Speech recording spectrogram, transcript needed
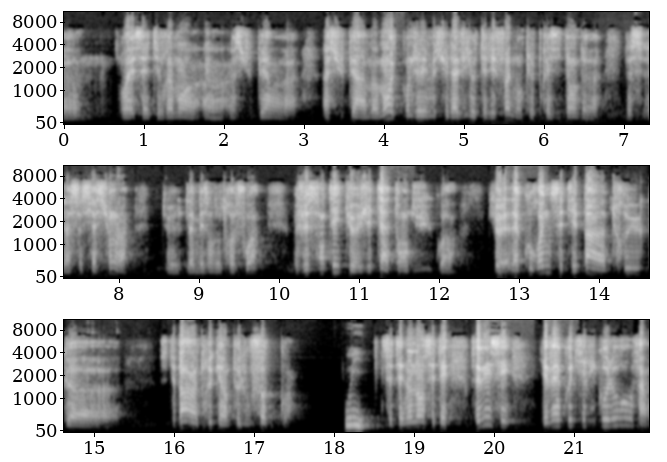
euh ouais, ça a été vraiment un, un, super, un super moment. Quand j'avais Monsieur Laville au téléphone, donc le président de, de l'association là, de, de, la maison d'autrefois, je sentais que j'étais attendu, quoi. Que la couronne, c'était pas un truc, euh, c'était pas un truc un peu loufoque, quoi. Oui. C'était non, non, c'était, vous savez, c'est, il y avait un côté rigolo, enfin,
